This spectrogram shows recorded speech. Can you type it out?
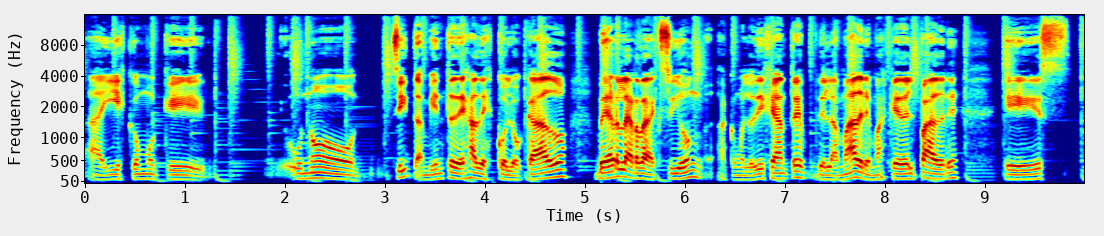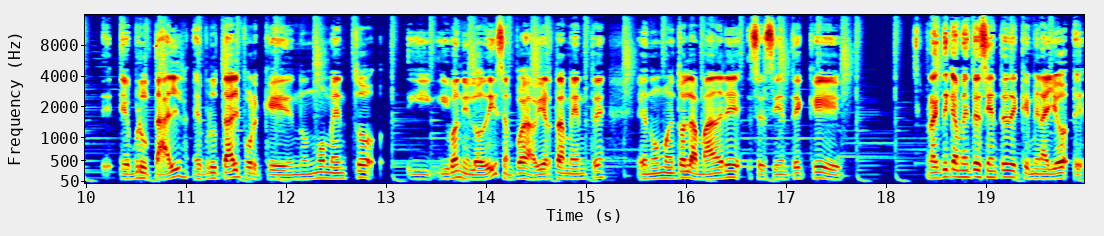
Ahí es como que uno sí también te deja descolocado. Ver la reacción, como lo dije antes, de la madre más que del padre es, es brutal, es brutal porque en un momento, y, bueno, y lo dicen pues abiertamente, en un momento la madre se siente que prácticamente siente de que, mira, yo, eh,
